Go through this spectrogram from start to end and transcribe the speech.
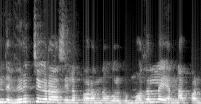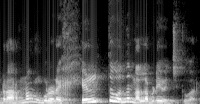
இந்த விருச்சிக ராசியில் பிறந்தவங்களுக்கு முதல்ல என்ன பண்ணுறாருன்னா உங்களோட ஹெல்த்து வந்து நல்லபடியாக வச்சுக்குவார்.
